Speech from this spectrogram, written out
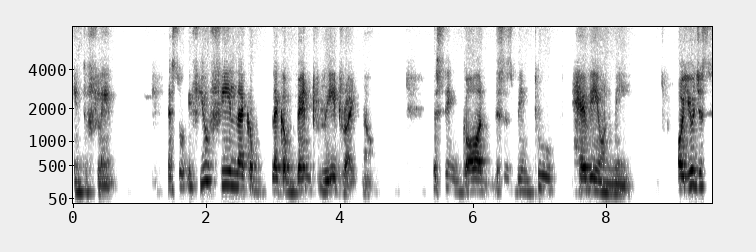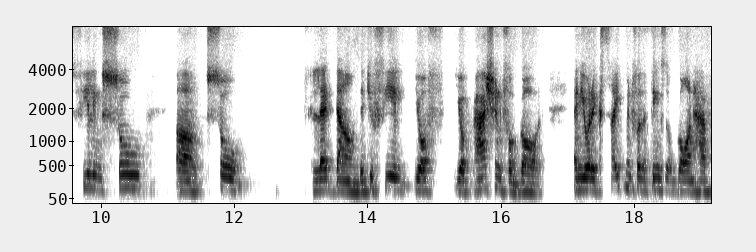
into flame. And so if you feel like a like a bent reed right now, you're saying, God, this has been too heavy on me, or you're just feeling so uh, so let down that you feel your your passion for God and your excitement for the things of God have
